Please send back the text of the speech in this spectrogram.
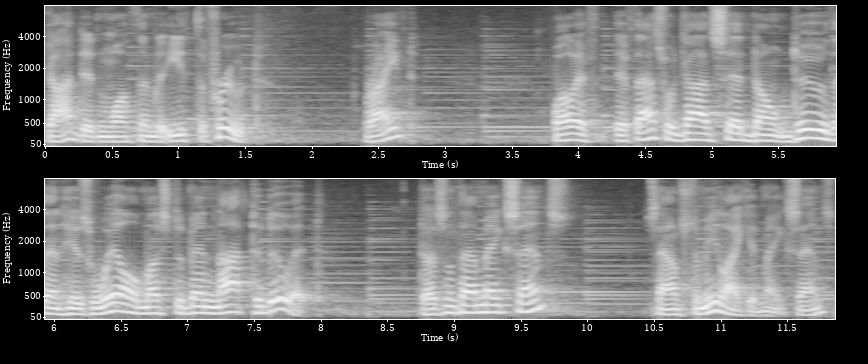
God didn't want them to eat the fruit, right? Well, if, if that's what God said don't do, then His will must have been not to do it. Doesn't that make sense? Sounds to me like it makes sense.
